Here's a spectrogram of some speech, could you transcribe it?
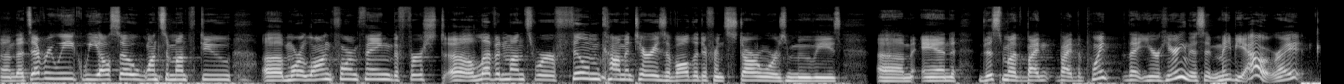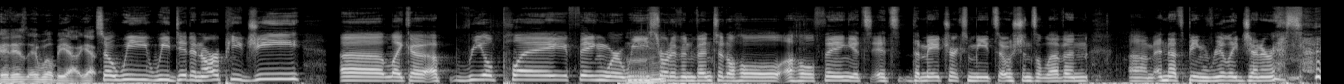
Um, that's every week. We also once a month do a more long form thing. The first uh, 11 months were film commentaries of all the different Star Wars movies. Um, and this month, by by the point that you're hearing this, it may be out, right? It is. It will be out. Yeah. So we we did an RPG, uh, like a, a real play thing where we Mm-hmm. sort of invented a whole a whole thing. It's it's The Matrix meets Ocean's Eleven, um, and that's being really generous. yeah,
